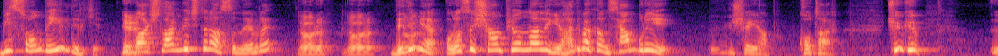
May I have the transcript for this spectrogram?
Bir son değildir ki. Bir Evet. başlangıçtır aslında Emre. Doğru, doğru. Dedim doğru. ya orası Şampiyonlar Ligi. Hadi bakalım sen burayı e, şey yap, kotar. Çünkü e,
